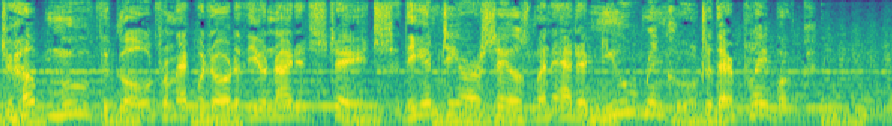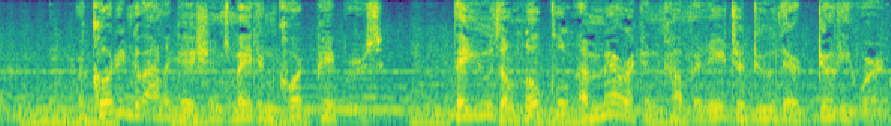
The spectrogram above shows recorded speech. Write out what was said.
To help move the gold from Ecuador to the United States, the NTR salesmen add a new wrinkle to their playbook. According to allegations made in court papers, they use a local American company to do their dirty work.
